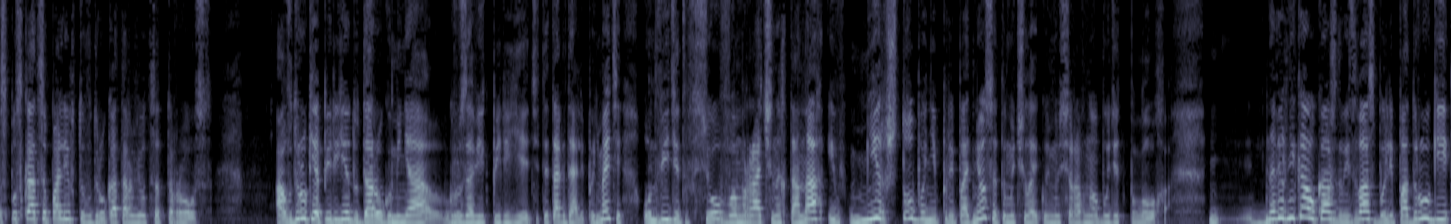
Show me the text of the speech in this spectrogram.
спускаться по лифту, вдруг оторвется трос. А вдруг я перееду дорогу, меня грузовик переедет и так далее. Понимаете, он видит все во мрачных тонах, и мир, что бы ни преподнес этому человеку, ему все равно будет плохо. Наверняка у каждого из вас были подруги,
